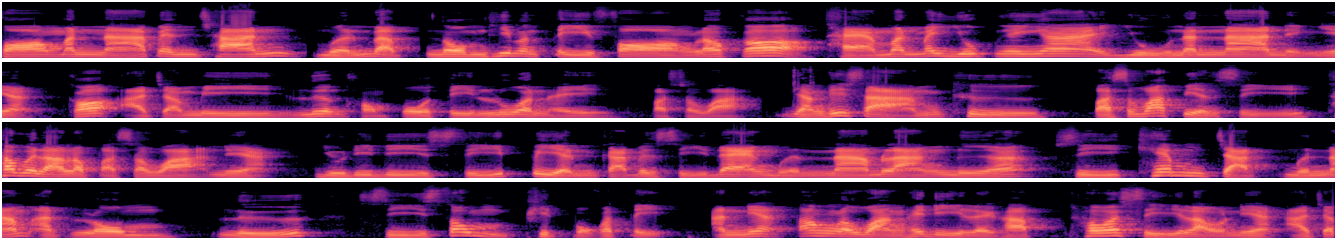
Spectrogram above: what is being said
ฟองมันหนาเป็นชั้นเหมือนแบบนมที่มันตีฟอง แล้วก็แถมมันไม่ยุบง่าย ๆ อยู่นานๆอย่างเงี้ยก็อาจจะมีเรื่องของโปรตีนร่วนในปัสสาวะ อย่างที่ 3 คือปัสสาวะเปลี่ยนสี ถ้าเวลาเราปัสสาวะเนี่ย อยู่ดีๆ สีเปลี่ยนกลายเป็นสีแดงเหมือนน้ำล้างเนื้อ สีเข้มจัดเหมือนน้ำอัดลม หรือสีส้มผิดปกติ อันเนี้ยต้องระวังให้ดีเลยครับ เพราะว่าสีเหล่านี้อาจจะ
